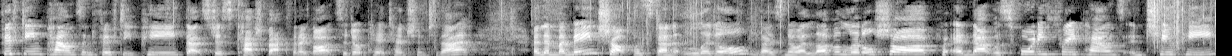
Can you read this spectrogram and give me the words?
15 pounds and 50p. That's just cash back that I got, so don't pay attention to that. And then my main shop was done at Lidl. You guys know I love a Lidl shop. And that was 43 pounds and 2p.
